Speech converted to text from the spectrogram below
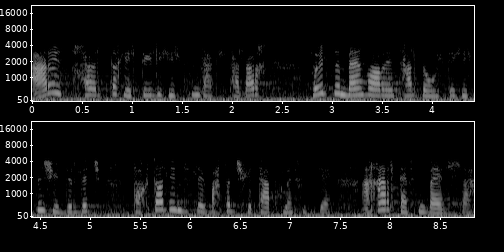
19 20 дахь илтгэлийг хилцэн талаарх хууль зүйн байнгын орны санал дүгнэлтийг хилцэн шийдвэрлэж тогтоолын төслийг баталж өгөхөд та бүхнээс хүсье. Анхаарал тавьсанд баярлалаа.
